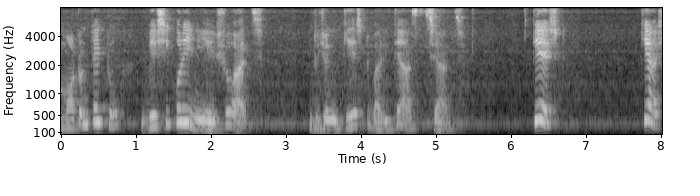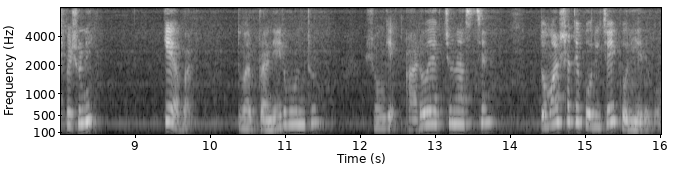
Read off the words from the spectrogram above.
মটনটা একটু বেশি করেই নিয়ে এসো আজ। দুজন গেস্ট বাড়িতে আসছে আজ। গেস্ট কে আসবে শুনি? কে আবার? তোমার প্রাণের বন্ধু। সঙ্গে আরও একজন আসছেন। তোমার সাথে পরিচয় করিয়ে দেব।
